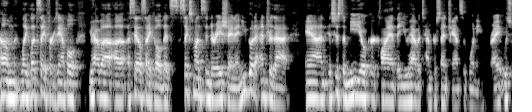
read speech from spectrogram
um, like let's say for example you have a, a, sales cycle that's six months in duration and you go to enter that and it's just a mediocre client that you have a 10% chance of winning right which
